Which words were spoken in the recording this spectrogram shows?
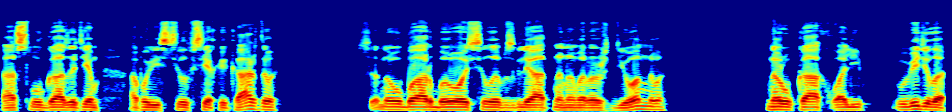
а слуга затем оповестил всех и каждого, Санаубар бросила взгляд на новорожденного, на руках у Али, увидела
